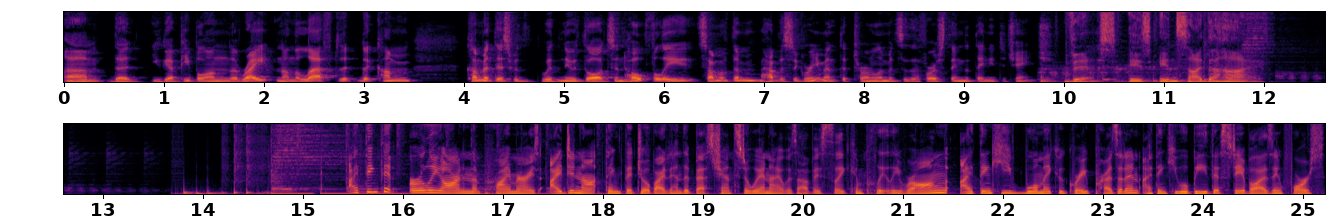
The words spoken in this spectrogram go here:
um, that you get people on the right and on the left that, that come come at this with with new thoughts and hopefully some of them have this agreement that term limits are the first thing that they need to change This is Inside the Hive. I think that early on in the primaries, I did not think that Joe Biden had the best chance to win. I was obviously completely wrong. I think he will make a great president. I think he will be the stabilizing force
